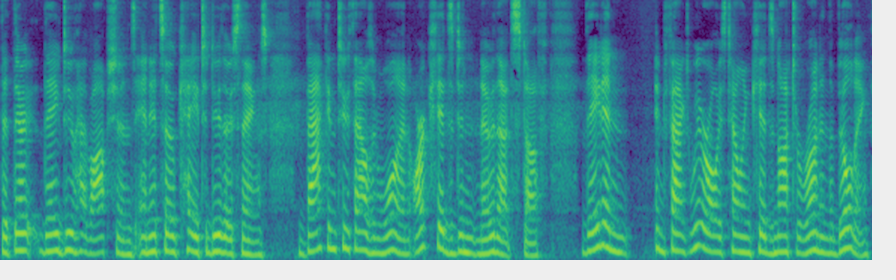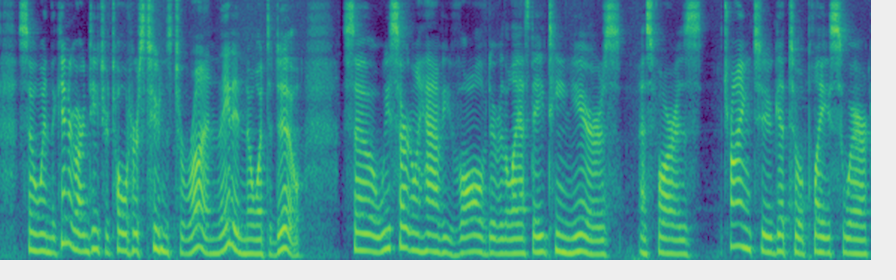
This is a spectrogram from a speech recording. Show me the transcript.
that they they do have options and it's okay to do those things. Back in 2001, our kids didn't know that stuff. They didn't in fact, we were always telling kids not to run in the building. So when the kindergarten teacher told her students to run, they didn't know what to do. So we certainly have evolved over the last 18 years as far as trying to get to a place where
